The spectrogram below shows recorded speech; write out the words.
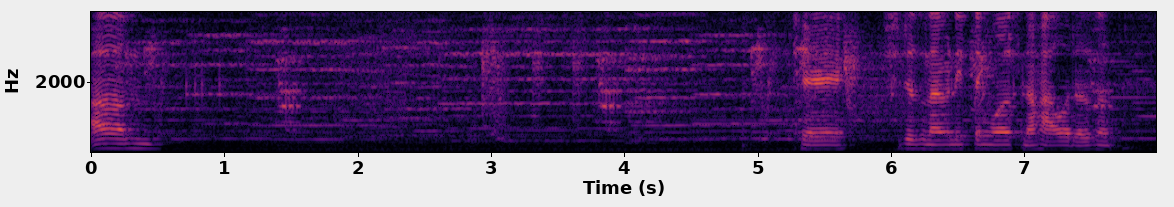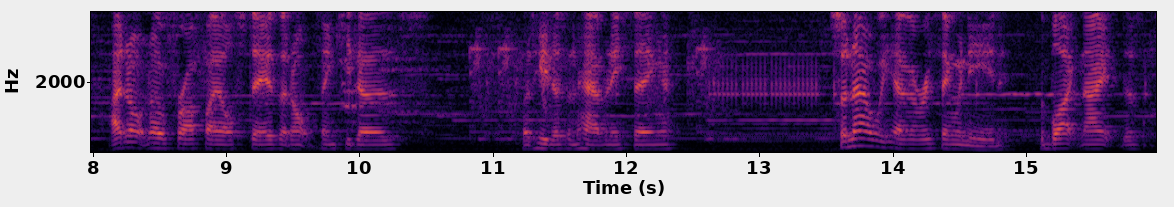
Um... Okay, she doesn't have anything left, Nahala doesn't. I don't know if Rafiel stays, I don't think he does. But he doesn't have anything. So now we have everything we need. The Black Knight doesn't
